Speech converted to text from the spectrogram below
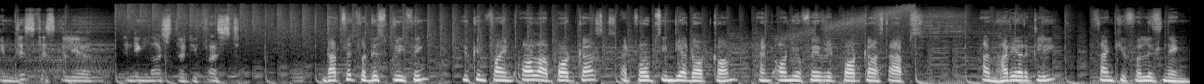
in this fiscal year ending March 31st. That's it for this briefing. You can find all our podcasts at ForbesIndia.com and on your favorite podcast apps. I'm Hari Arakali. Thank you for listening.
